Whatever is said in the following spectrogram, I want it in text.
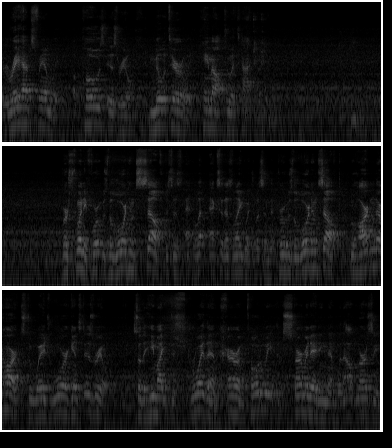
and Rahab's family, opposed Israel militarily, came out to attack them. Verse 20, for it was the Lord himself, this is Exodus language, listen, for it was the Lord himself who hardened their hearts to wage war against Israel, so that he might destroy them, Cherem, totally exterminating them without mercy,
